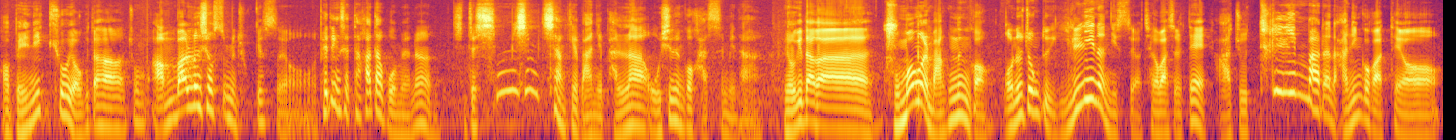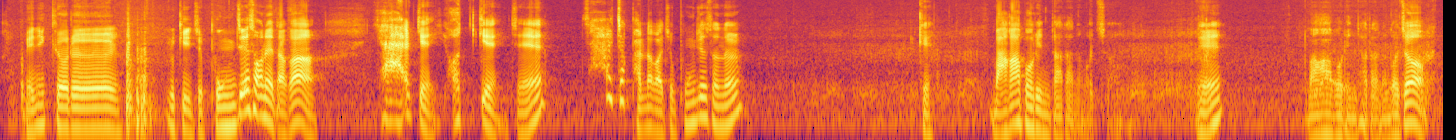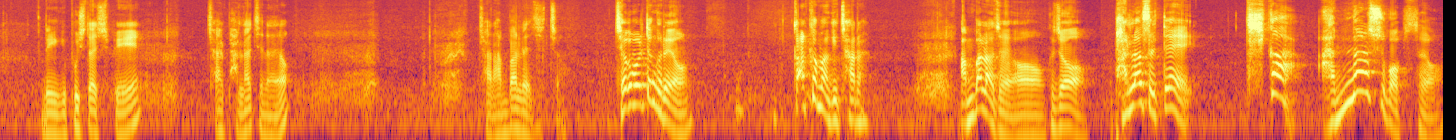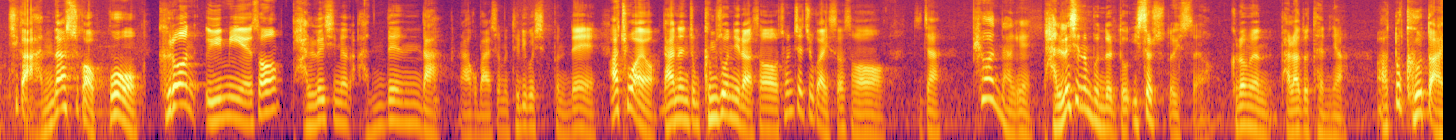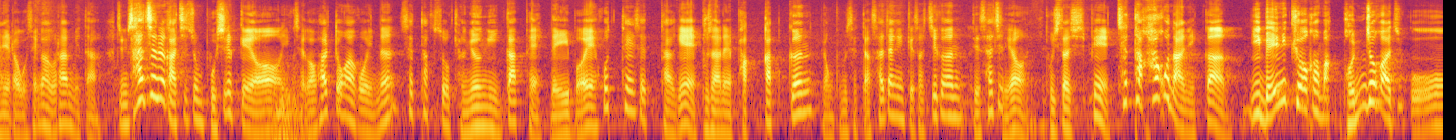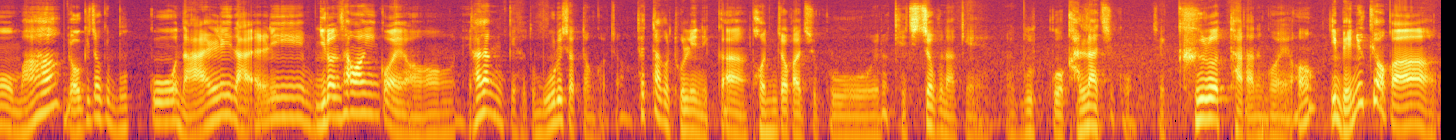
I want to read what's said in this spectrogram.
아, 매니큐어 여기다 좀 안 바르셨으면 좋겠어요. 패딩 세탁 하다 보면은 진짜 심심치 않게 많이 발라 오시는 것 같습니다. 여기다가 구멍을 막는 거 어느 정도 일리는 있어요. 제가 봤을 때 아주 틀린 말은 아닌 것 같아요. 매니큐어를 이렇게 이제 봉제선에다가 얇게, 옅게 이제 살짝 발라가지고 봉제선을 이렇게 막아버린다라는 거죠. 네. 막아버린다라는 거죠. 근데 이게 보시다시피 잘 발라지나요? 잘 안 발라지죠. 제가 볼 땐 그래요. 깔끔하게 잘 안 발라져요. 그죠? 발랐을 때 티가 안 날 수가 없어요. 티가 안 날 수가 없고 그런 의미에서 바르시면 안 된다라고 말씀을 드리고 싶은데 아 좋아요. 나는 좀 금손이라서 손재주가 있어서 진짜 표현나게 바르시는 분들도 있을 수도 있어요. 그러면 발라도 되느냐? 아, 또 그것도 아니라고 생각을 합니다. 지금 사진을 같이 좀 보실게요. 제가 활동하고 있는 세탁소 경영인 카페 네이버의 호텔 세탁의 부산의 박갑근 명품 세탁 사장님께서 찍은 사진이에요. 보시다시피 세탁하고 나니까 이 매니큐어가 막 번져가지고 막 여기저기 묻고 난리 난리 이런 상황인 거예요. 사장님께서도 모르셨던 거죠. 세탁을 돌리니까 번져가지고 이렇게 지저분하게 묻고 갈라지고 그렇다라는 거예요. 이 매니큐어가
